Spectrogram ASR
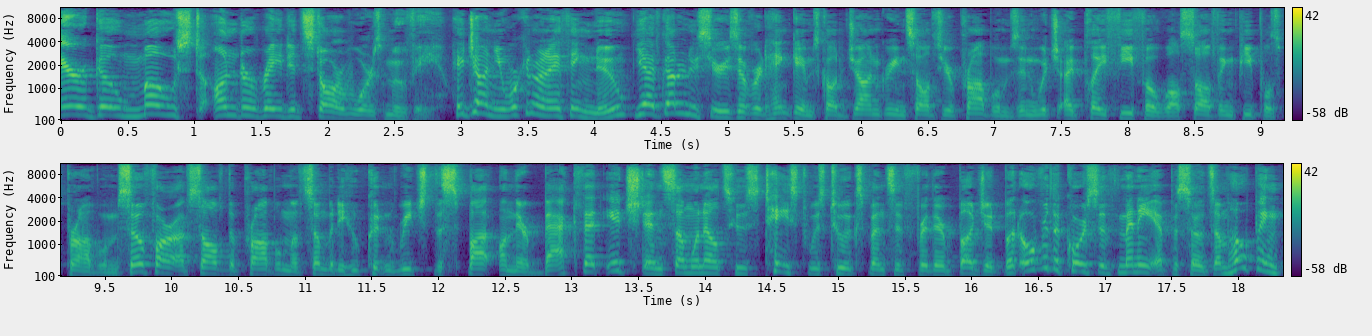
ergo most underrated Star Wars movie. Hey John, you working on anything new? Yeah, I've got a new series over at Hank Games called John Green Solves Your Problems, in which I play FIFA while solving people's problems. So far, I've solved the problem of somebody who couldn't reach the spot on their back that itched, and someone else whose taste was too expensive for their budget. But over the course of many episodes, I'm hoping,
